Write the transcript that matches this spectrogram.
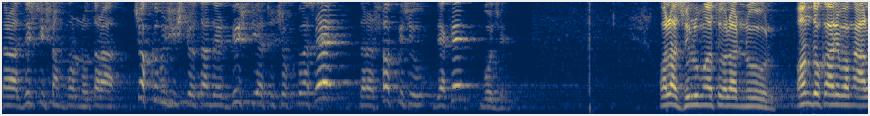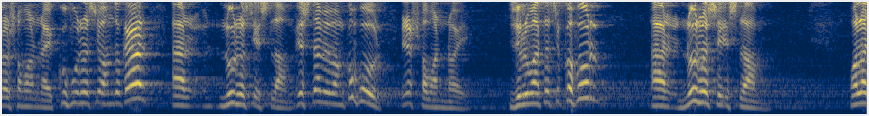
তারা দৃষ্টি সম্পন্ন তারা চক্ষু বিশিষ্ট তাদের দৃষ্টি আছে, চক্ষু আছে, তারা সব কিছু দেখে, বোঝে। ওলা জুলুমাত ওলা নূর, অন্ধকার এবং আলো সমান নয় কুফুর হচ্ছে অন্ধকার আর নূর হচ্ছে ইসলাম। ইসলাম এবং কুফুর, এটা সমান নয়। জুলুমাত হচ্ছে কুফুর আর নূর হচ্ছে ইসলাম। ওলা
